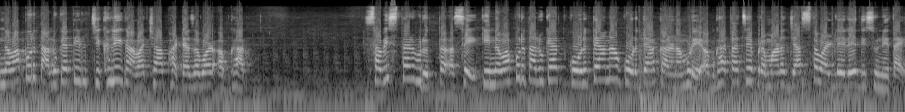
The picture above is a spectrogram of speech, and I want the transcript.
नवापूर तालुक्यातील चिखली गावाच्या फाट्याजवळ अपघात. सविस्तर वृत्त असे की नवापूर तालुक्यात कोणत्या ना कोणत्या कारणामुळे अपघाताचे प्रमाण जास्त वाढलेले दिसून येत आहे.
